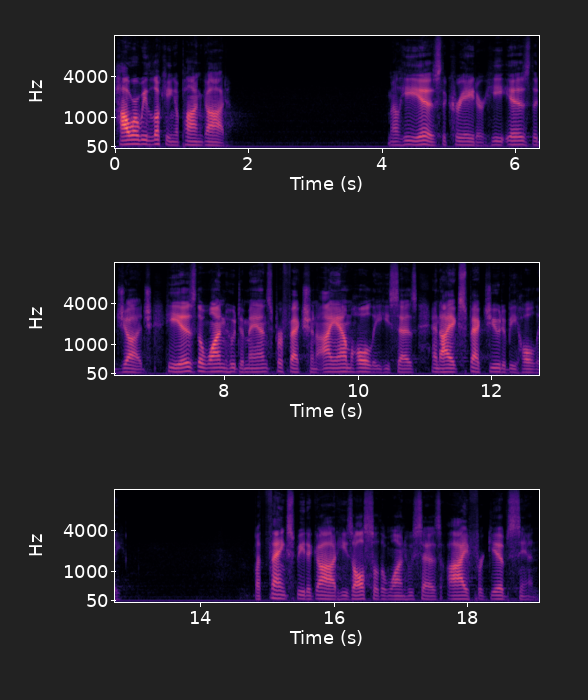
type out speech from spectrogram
how are we looking upon God. Well, He is the Creator. He is the Judge. He is the one who demands perfection. I am holy, He says, and I expect you to be holy. But thanks be to God, He's also the one who says, I forgive sin.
